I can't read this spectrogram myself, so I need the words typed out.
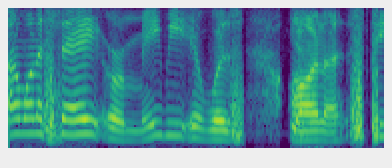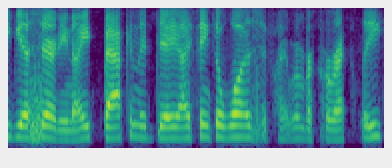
I want to say, or maybe it was Yeah. on uh, TBS Saturday Night back in the day. I think it was, if I remember correctly.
